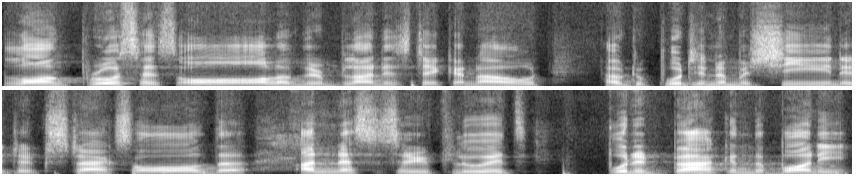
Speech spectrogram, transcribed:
long process. All of their blood is taken out, have to put in a machine. It extracts all the unnecessary fluids, put it back in the body.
